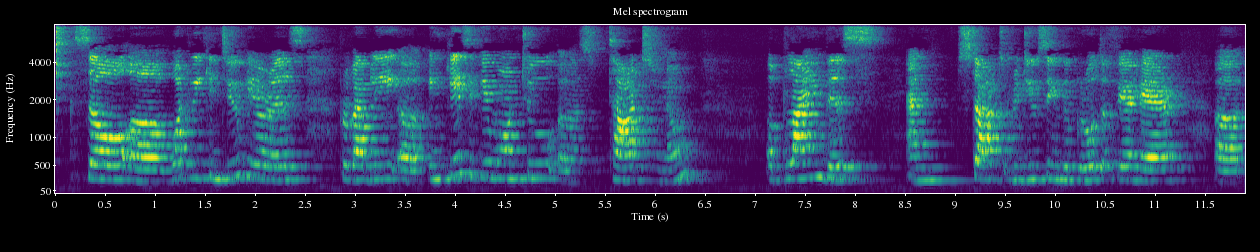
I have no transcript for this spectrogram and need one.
So uh, what we can do here is probably uh, in case if you want to uh, start you know applying this and start reducing the growth of your hair. Uh,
